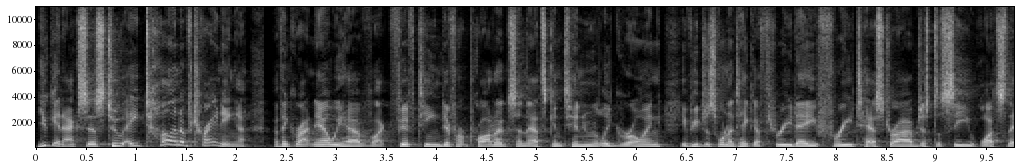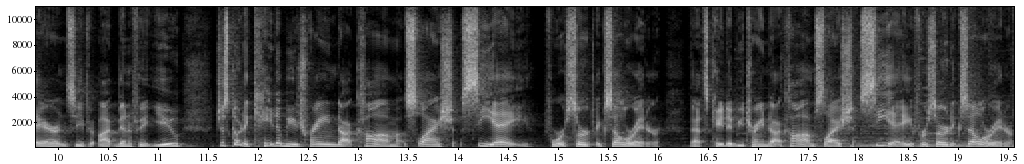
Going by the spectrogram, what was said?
you get access to a ton of training. I think right now we have like 15 different products and that's continually growing. If you just want to take a three day free test drive just to see what's there and see if it might benefit you, just go to kwtrain.com slash CA for CERT Accelerator. That's kwtrain.com slash CA for CERT Accelerator.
